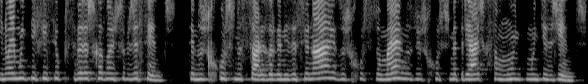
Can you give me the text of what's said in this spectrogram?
e não é muito difícil perceber as razões subjacentes. Temos os recursos necessários organizacionais, os recursos humanos e os recursos materiais que são muito, muito exigentes.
